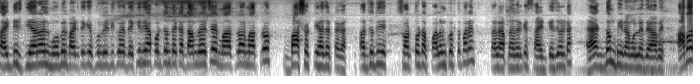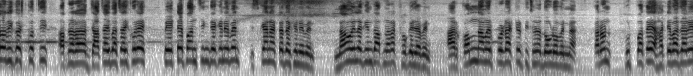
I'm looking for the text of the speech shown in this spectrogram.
side disc gear oil mobile বাড়ি থেকে ফুল রেডি করে দেখিয়ে দেওয়া পর্যন্ত এটার দাম রয়েছে মাত্র আর মাত্র বাষট্টি হাজার টাকা। আর যদি শর্তটা পালন করতে পারেন, তাহলে আপনাদেরকে সাইড ক্যাজুয়ালটা একদম বিনামূল্যে দেওয়া হবে। আবারও রিকোয়েস্ট করছি, আপনারা যাচাই বাছাই করে পেটে পাঞ্চিং দেখে নেবেন স্ক্যানারটা দেখে নেবেন। না হইলে কিন্তু আপনারা ঠকে যাবেন। আর কম দামের প্রোডাক্টের পিছনে দৌড়বেন না। কারণ ফুটপাতে, হাটে বাজারে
